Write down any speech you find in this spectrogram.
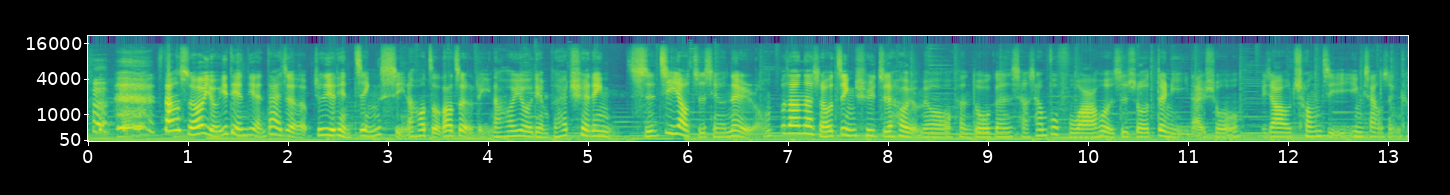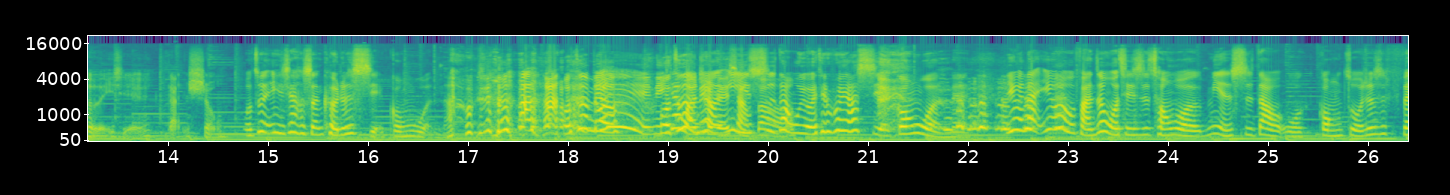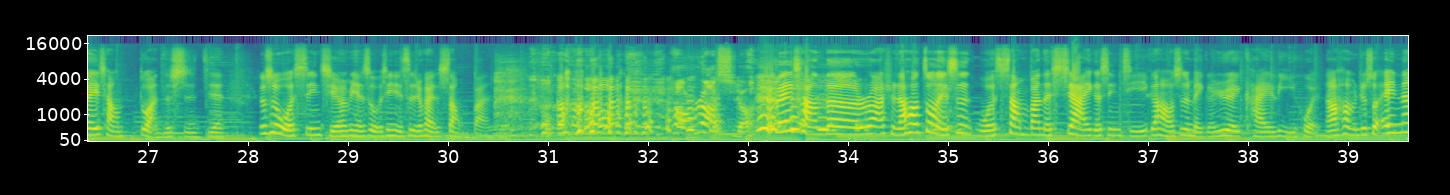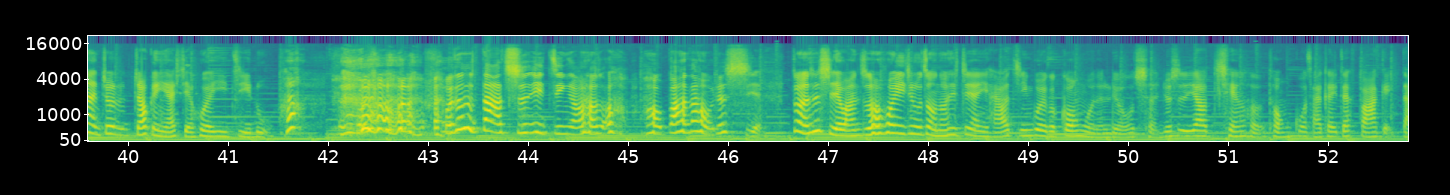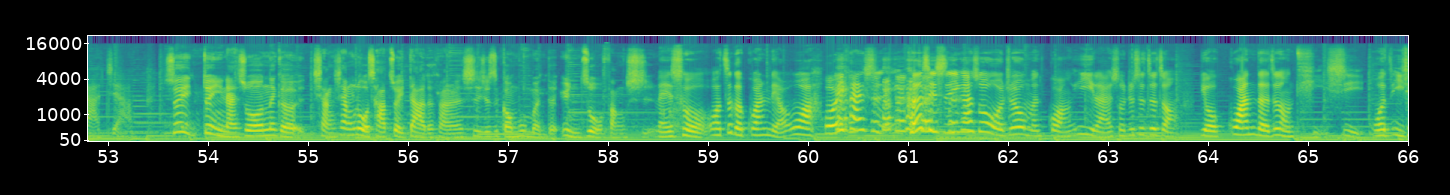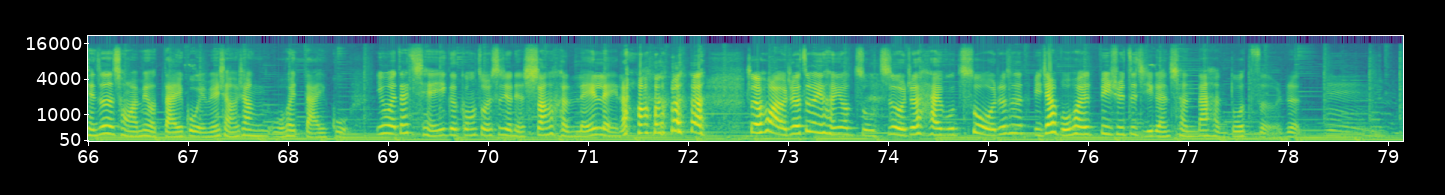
当时候有一点点带着，就是有点惊喜，然后走到这里，然后又有点不太确定实际要执行的内容。不知道那时候进去之后有没有很多跟想象不符啊，或者是说对你来说比较冲击、印象深刻的一些感受？我最印象深刻就是写公文啊，我真的没有我真的没有没意识到我有一天会要写公文呢、因为那因为我反正我其实从我面试到我工作就是非常短的时间，就是我星期二面试，我星期四就开始上班了，好 rush 哦！非常的 rush。然后重点是我上班的下一个星期一刚好是每个月开例会，然后他们就说：“哎、那就交给你来写会议记录。” 我就是大吃一惊！然后他说：“哦，好吧，那我就写。”重点是写完之后，会议记录这种东西竟然也还要经过一个公文的流程，就是要签合通过才可以再发给大家。所以对你来说，那个想象落差最大的反而是就是公部门的运作方式。没错，哇，这个官僚哇，我一开始，可是其实应该说，我觉得我们广义来说，就是这种有关的这种体系，我以前真的从来没有待过，也没想象我会待过，因为在前一个工作是有点伤痕累累了。所以后来我觉得这边很有组织，我觉得还不错，我就是比较不会必须自己一个人承担很多责任。嗯。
